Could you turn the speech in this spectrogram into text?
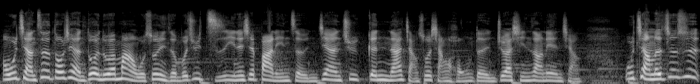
哦，我讲这个东西，很多人都会骂我说：“你怎么不去质疑那些霸凌者？你竟然去跟人家讲说想红的，你就要心脏练强。”我讲的就是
